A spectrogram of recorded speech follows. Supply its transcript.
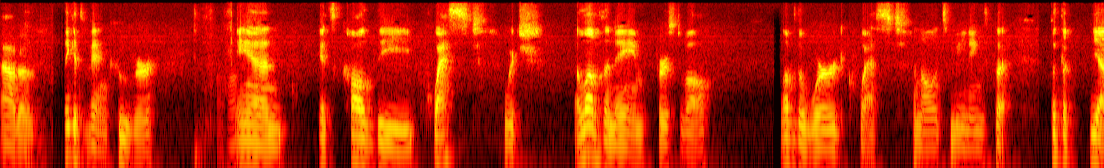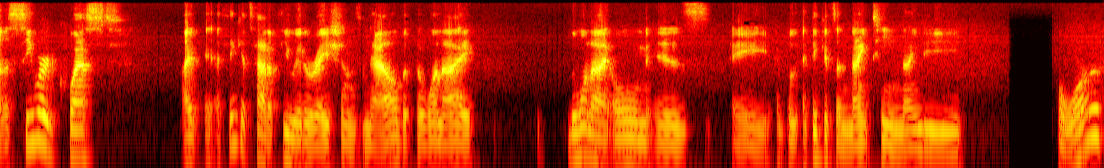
out of I think it's Vancouver, Uh-huh. and it's called the Quest, which I love the name first of all, love the word Quest and all its meanings, but but the yeah the Seaward Quest, I I think it's had a few iterations now, but the one I the one I own is a I think it's a 1994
